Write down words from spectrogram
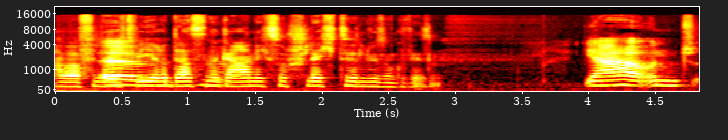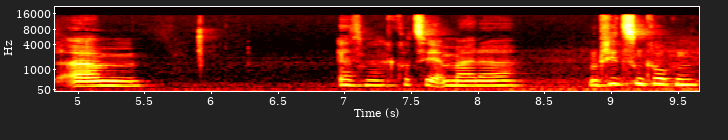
Aber vielleicht Ähm, wäre das eine ja. gar nicht so schlechte Lösung gewesen. Ja, und ähm, jetzt muss ich kurz hier in meine Notizen gucken.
